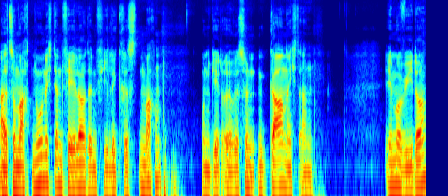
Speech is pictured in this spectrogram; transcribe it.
Also macht nur nicht den Fehler, den viele Christen machen, und geht eure Sünden gar nicht an. Immer wieder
